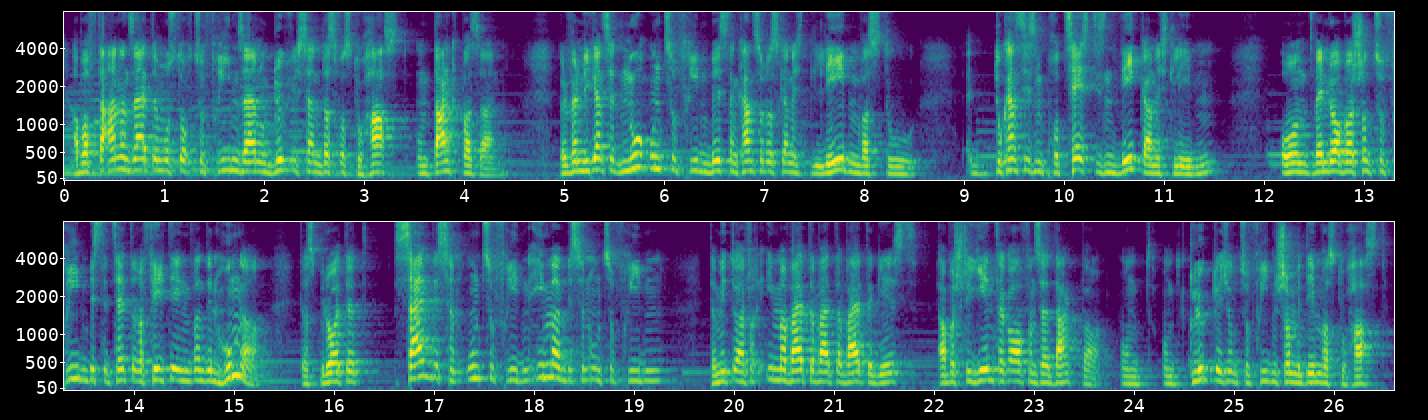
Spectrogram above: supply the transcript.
Aber auf der anderen Seite musst du auch zufrieden sein und glücklich sein, das, was du hast und dankbar sein. Weil wenn du die ganze Zeit nur unzufrieden bist, dann kannst du das gar nicht leben, was du, du kannst diesen Prozess, diesen Weg gar nicht leben. Und wenn du aber schon zufrieden bist etc., fehlt dir irgendwann den Hunger. Das bedeutet, sei ein bisschen unzufrieden, immer ein bisschen unzufrieden, damit du einfach immer weiter, weiter, weiter gehst aber steh jeden Tag auf und sei dankbar und, und glücklich und zufrieden schon mit dem, was du hast.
